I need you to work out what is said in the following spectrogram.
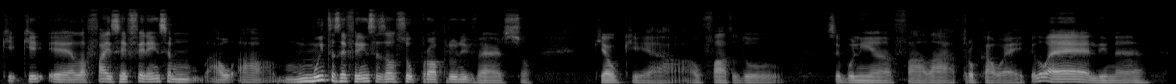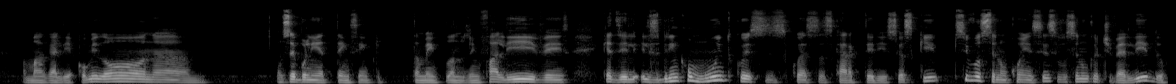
Que, que ela faz referência a, muitas referências ao seu próprio universo, que é o que? O fato do Cebolinha falar trocar o R pelo L, né? A Magali é comilona, o Cebolinha tem sempre também planos infalíveis. Quer dizer, eles brincam muito com, esses, com essas características que, se você não conhecer, se você nunca tiver lido,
